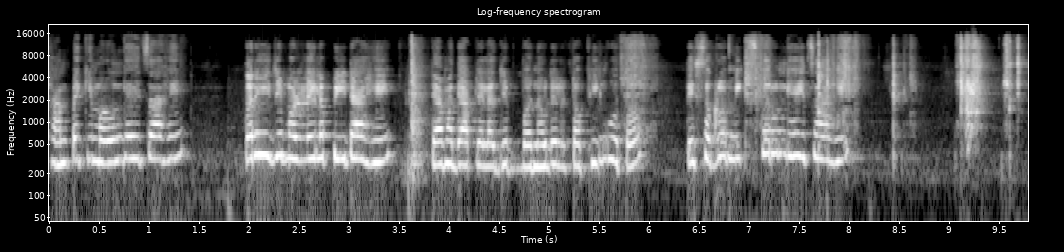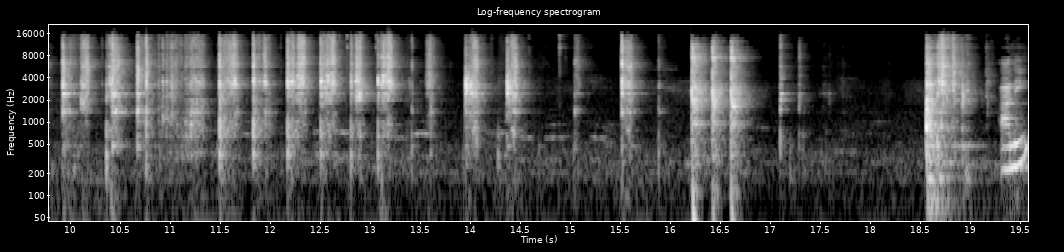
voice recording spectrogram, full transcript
छानपैकी मळून घ्यायचं आहे. तर हे जे मळलेलं पीठ आहे त्यामध्ये आपल्याला जे बनवलेलं टफिंग होतं ते सगळं मिक्स करून घ्यायचं आहे. आणि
